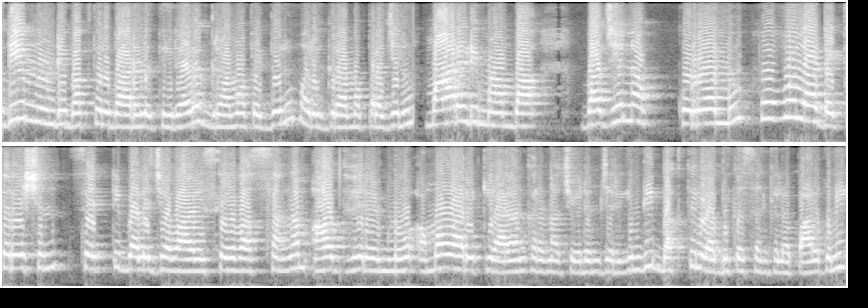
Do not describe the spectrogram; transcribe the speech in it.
ఉదయం నుండి భక్తులు బారులు తీరారు. గ్రామ పెద్దలు మరియు గ్రామ ప్రజలు మారడి మాంబ భజన కుర్రోళ్ళు పువ్వుల డెకరేషన్ శెట్టి బలిజవారి సేవా సంఘం ఆధ్వర్యంలో అమ్మవారికి అలంకరణ చేయడం జరిగింది. భక్తులు అధిక సంఖ్యలో పాల్గొని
